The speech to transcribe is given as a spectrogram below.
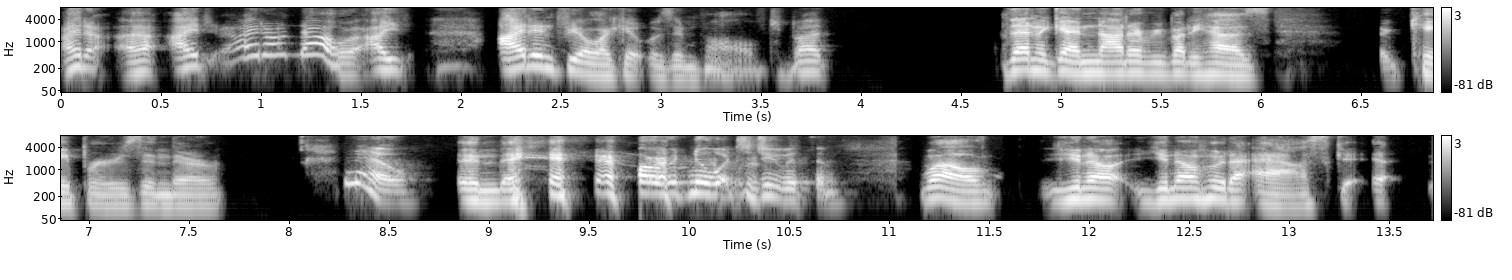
I don't, I, I, I don't know. I, I didn't feel like it was involved, but then again, not everybody has capers in their, No, in there. or would know what to do with them. well, you know, you know who to ask.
